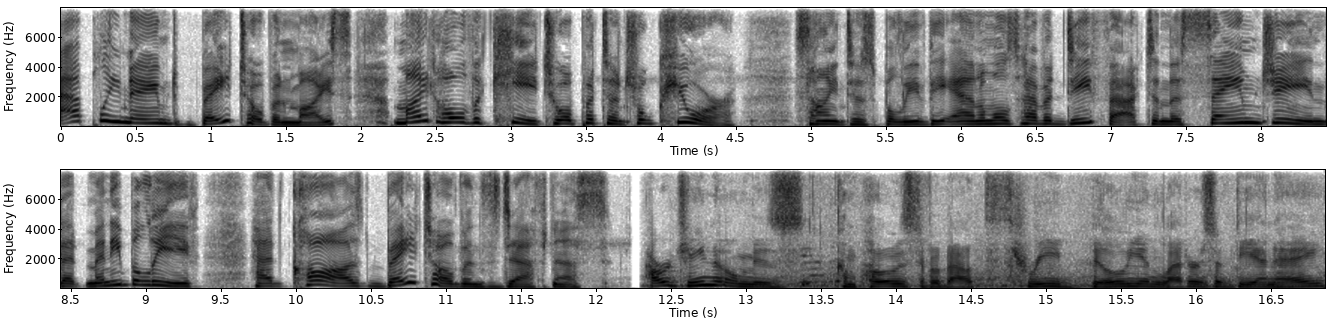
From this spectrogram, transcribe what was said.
aptly named Beethoven mice might hold the key to a potential cure. Scientists believe the animals have a defect in the same gene that many believe had caused Beethoven's deafness. Our genome is composed of about 3 billion letters of DNA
